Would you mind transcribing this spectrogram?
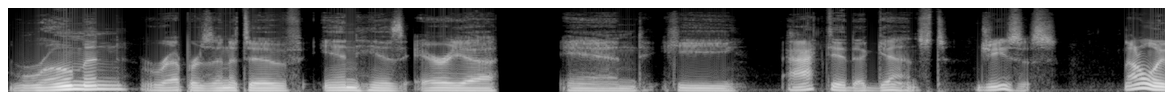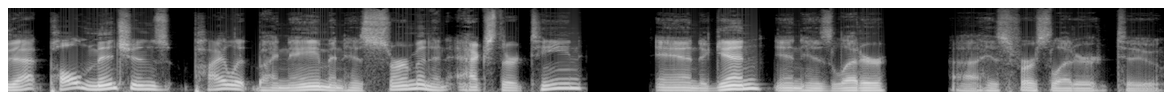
Roman representative in his area and he acted against Jesus. Not only that, Paul mentions Pilate by name in his sermon in Acts 13 and again in his letter, uh, his first letter to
